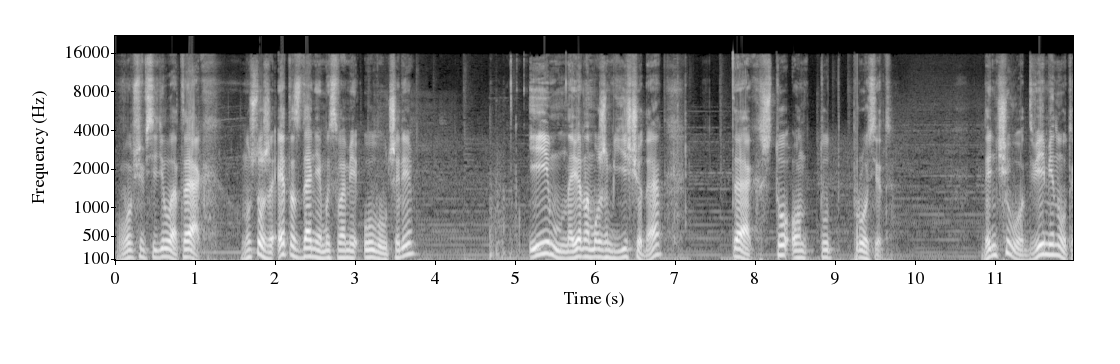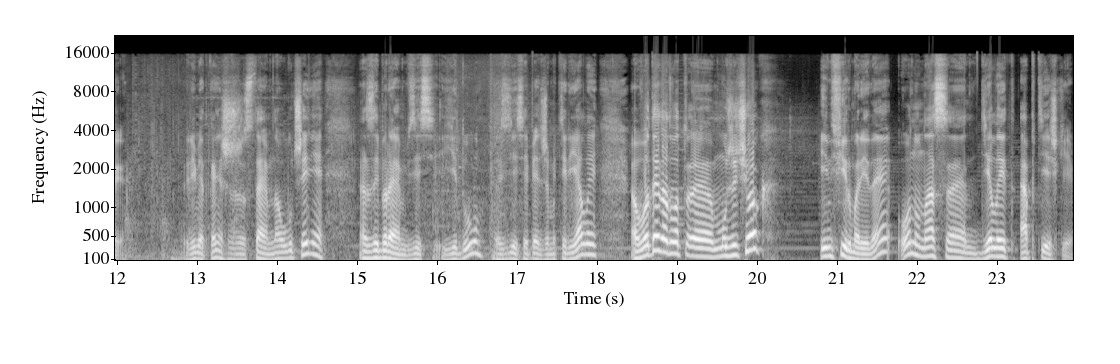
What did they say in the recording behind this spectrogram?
В общем, все дела. Так, ну что же, это здание мы с вами улучшили. И, наверное, можем еще, да? Так, что он тут просит? Да ничего, две минуты. Ребят, конечно же, ставим на улучшение Забираем здесь еду Здесь, опять же, материалы Вот этот вот э, мужичок Инфирмари, да, он у нас э, делает аптечки.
